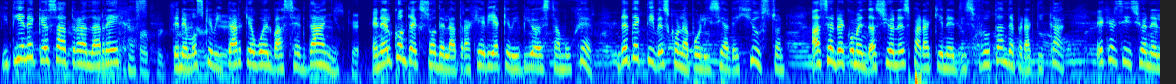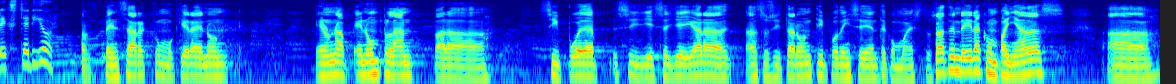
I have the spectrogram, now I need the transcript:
y tiene que estar tras las rejas. Tenemos que evitar que vuelva a hacer daño. En el contexto de la tragedia que vivió esta mujer, detectives con la policía de Houston hacen recomendaciones para quienes disfrutan de practicar ejercicio en el exterior. Pensar como quiera en un, en una, en un plan para si puede, si se llegara a suscitar un tipo de incidente como estos. Traten de ir acompañadas a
